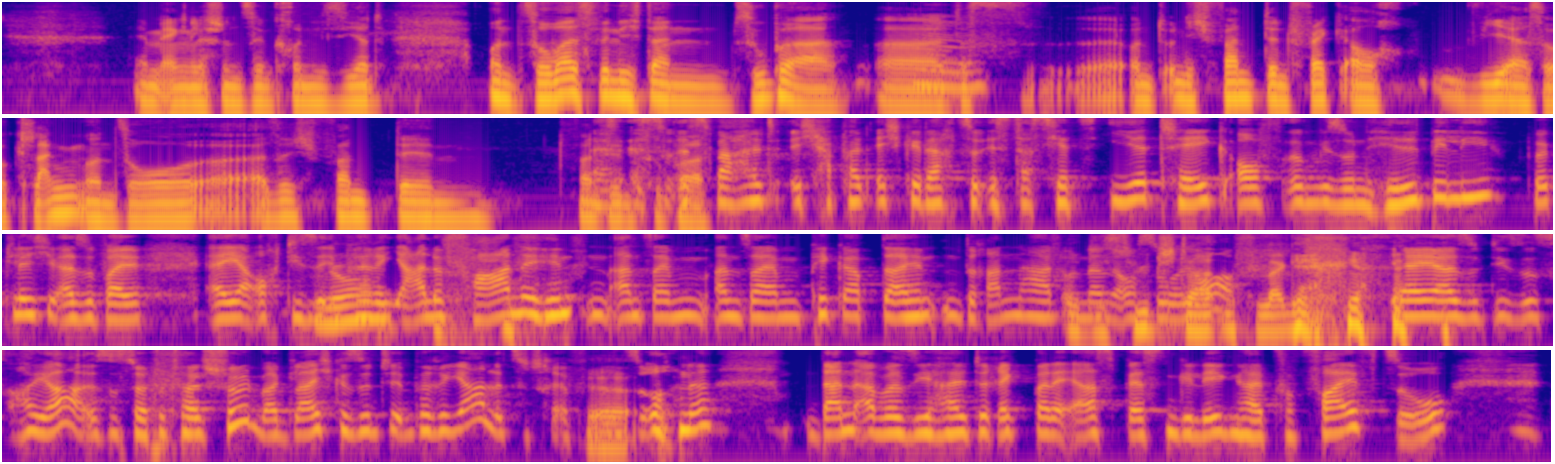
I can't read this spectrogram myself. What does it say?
im Englischen synchronisiert. Und sowas finde ich dann super. Äh, mhm. das, äh, und, und ich fand den Frack auch, wie er so klang und so. Äh, also ich fand den fand es, es, es, war halt, ich habe halt echt gedacht, so ist das jetzt ihr Take auf irgendwie so ein Hillbilly, wirklich? Also weil er ja auch diese imperiale Fahne hinten an seinem an seinem Pickup da hinten dran hat und, und dann auch so ja, ja, ja, so dieses, oh ja, es ist doch total schön, mal gleichgesinnte Imperiale zu treffen ja. und so, ne? Dann aber sie halt direkt bei der erstbesten Gelegenheit verpfeift so,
